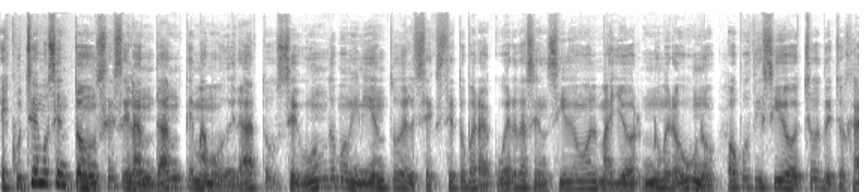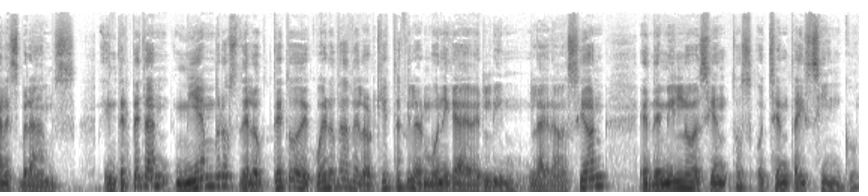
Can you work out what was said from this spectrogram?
Escuchemos entonces el andante mamoderato, segundo movimiento del sexteto para cuerdas en si bemol mayor número 1, opus 18 de Johannes Brahms. Interpretan miembros del octeto de cuerdas de la Orquesta Filarmónica de Berlín. La grabación es de 1985.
